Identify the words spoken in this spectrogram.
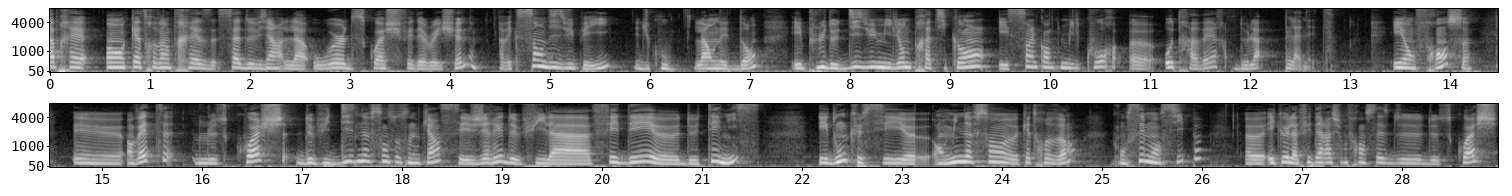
Après, en 93, ça devient la World Squash Federation, avec 118 pays, et du coup, là, on est dedans. Et plus de 18 millions de pratiquants et 50 000 cours euh, au travers de la planète. Et en France, euh, en fait, le squash, depuis 1975, c'est géré depuis la Fédé euh, de tennis. Et donc, c'est en 1980 qu'on s'émancipe et que la Fédération française de, squash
